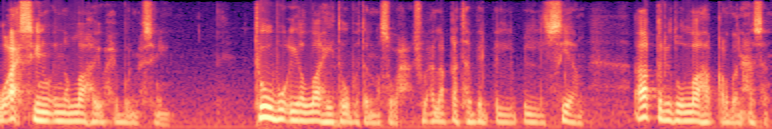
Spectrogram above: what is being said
وأحسنوا إن الله يحب المحسنين. توبوا إلى الله توبة نصوحة. شوف علاقتها بال- بال- بالصيام. أقرضوا الله قرضا حسنا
